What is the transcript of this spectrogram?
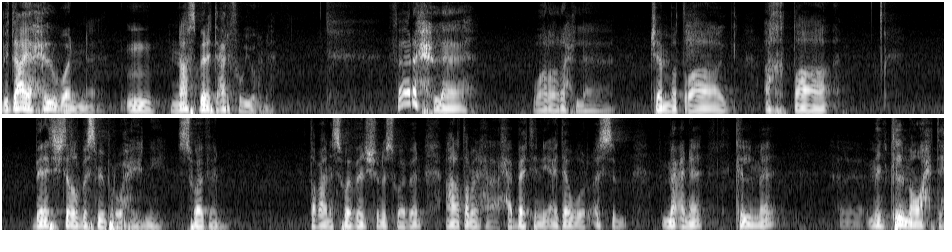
بداية حلوة إن. الناس بدأت تعرف ويوهنا. فرحلة ورا رحلة كم مطراق أخطاء بديت اشتغل باسمي بروحي هني Sweven. طبعا Sweven شنو Sweven؟ أنا طبعا حبيت إني أدور اسم معنى كلمة آه، من كلمة واحدة.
